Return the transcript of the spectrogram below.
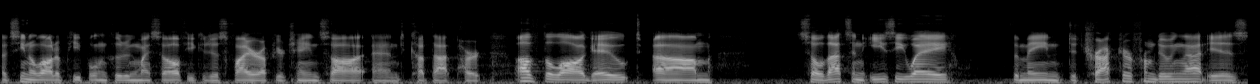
I've seen a lot of people, including myself, you could just fire up your chainsaw and cut that part of the log out. Um, so that's an easy way. The main detractor from doing that is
